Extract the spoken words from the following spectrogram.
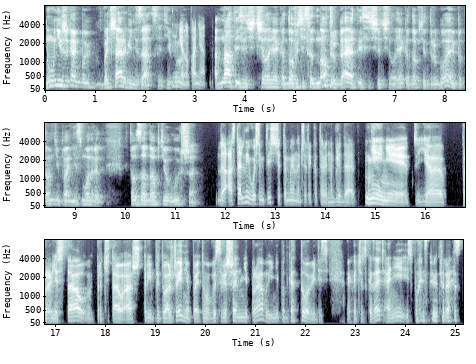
Ну, у них же как бы большая организация, типа Не, ну понятно. одна тысяча человек адоптит одно, другая тысяча человек адоптит другое, и потом типа они смотрят, кто заадоптил лучше. Да, а остальные 8 тысяч это менеджеры, которые наблюдают. Не-не, я пролистал, прочитал аж три предложения, поэтому вы совершенно не правы и не подготовились. Я хочу сказать, они используют Rust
